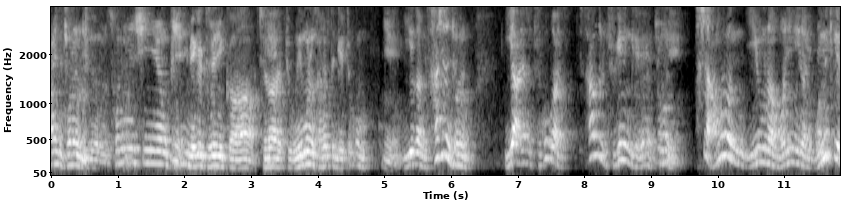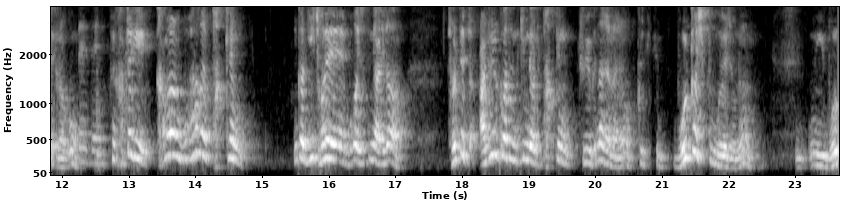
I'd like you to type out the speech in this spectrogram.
음. 아니 근데 저는 지금 손신영 PD님 얘기를 들으니까 제가 좀 의문을 가졌던 게 조금 예. 이해가 안 돼. 사실은 저는 이 안에서 주고가 사람들을 죽이는 게 저는 예. 사실 아무런 이유나 원인이나 못 느끼겠더라고. 네네. 그냥 갑자기 가만 뭐 하다가 팍 그냥 그러니까 이 전에 뭐가 있었던 게 아니라 절대 안 죽일 것 같은 느낌이 나고 팍 그냥 죽이 끝나잖아요. 그 뭘까 싶은 거예요 저는. 이 뭘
